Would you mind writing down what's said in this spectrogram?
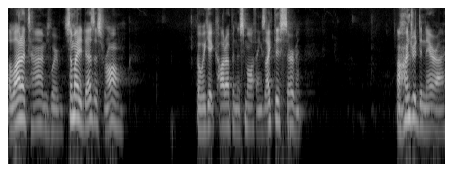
a lot of times where somebody does us wrong, but we get caught up in the small things, like this servant. A hundred denarii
